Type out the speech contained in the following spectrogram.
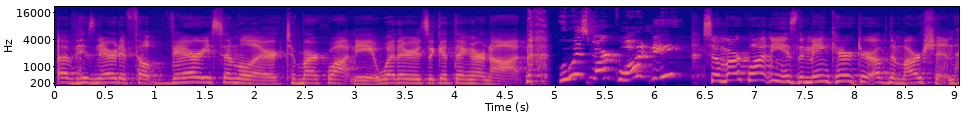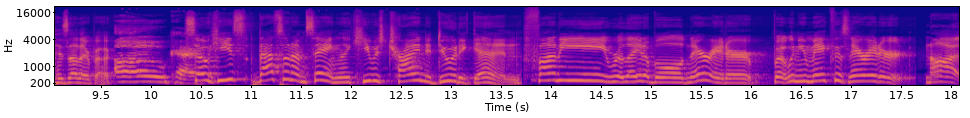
of his narrative felt very similar to Mark Watney, whether it's a good thing or not. Who is Mark Watney? so, Mark Watney is the main character of The Martian, his other book. Oh, Okay. So he's that's what I'm saying. Like he was trying to do it again. Funny, relatable narrator, but when you make this narrator not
